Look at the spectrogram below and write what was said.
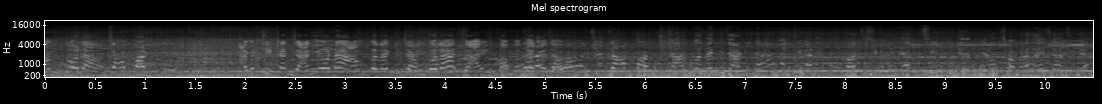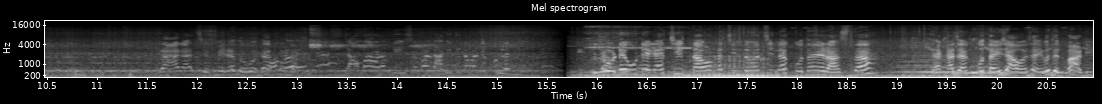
আমতলা। আমি ঠিকঠাক জানিও না আমতলা কি জামতলা? যাই তারপর দেখা যাবে হচ্ছে জামপাট জান কথা কি জানি না সেখানে আছে সেখানে যাচ্ছি এদের ঝগড়া হয়েছে আজকে আছে মেরে দেবো দেখো রোডে উঠে গেছি তাও আমরা চিনতে পারছি না কোথায় রাস্তা। দেখা যাক কোথায় যাওয়া যায় ওদের বাড়ি।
